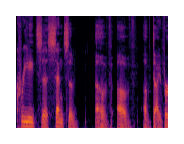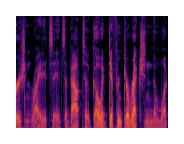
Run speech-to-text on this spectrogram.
creates a sense of of of of diversion, right? It's it's about to go a different direction than what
